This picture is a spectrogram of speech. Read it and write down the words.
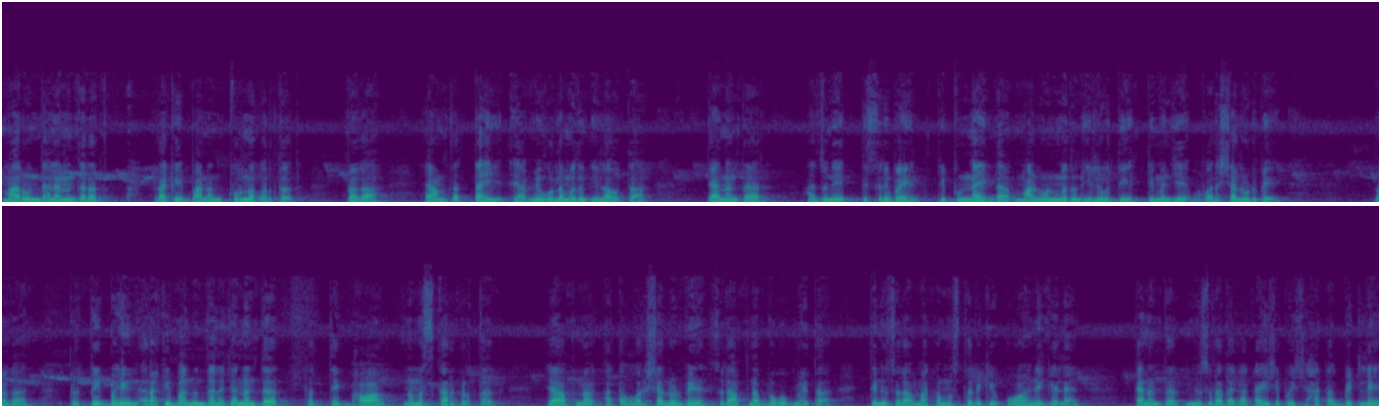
मारून झाल्यानंतरच राखी बांधण पूर्ण करतात. बघा ह्या आमचा ताई ह्या वेंगुर्लामधून इला होता. त्यानंतर अजून एक तिसरी बहीण ती पुन्हा एकदा मालवणमधून इली होती ती म्हणजे वर्षा लुडबे. बघा प्रत्येक बहीण राखी बांधून झाल्याच्यानंतर प्रत्येक भावांक नमस्कार करतात. ह्या आपणाक आता वर्षा लुडबे सुद्धा आपणाक बघूक मिळता. तिने सुद्धा म्हाका मस्तपैकी ओवाळणी केल्यान त्यानंतर मी सुद्धा त्याका काहीशे पैसे हातात भेटले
